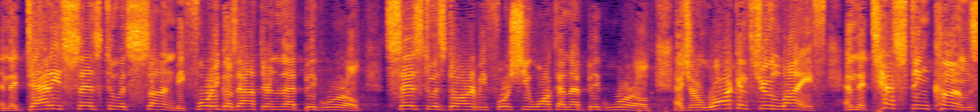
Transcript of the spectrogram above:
And the daddy says to his son before he goes out there into that big world, says to his daughter before she walks down that big world, as you're walking through life and the testing comes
